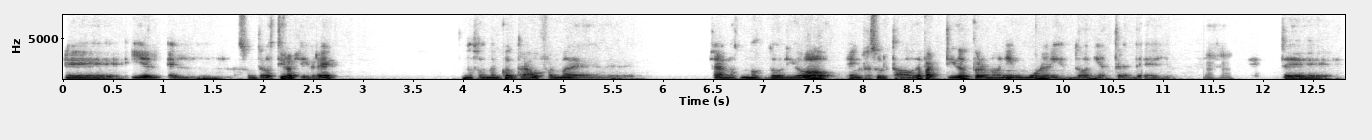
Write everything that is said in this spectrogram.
Eh, y el, el, asunto de los tiros libres, nosotros no encontramos forma de... o sea, nos, nos, dolió en resultados de partidos, pero no en uno, ni en dos, ni en tres de ellos. este,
